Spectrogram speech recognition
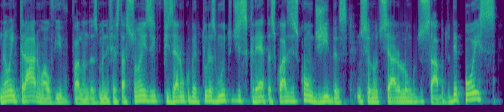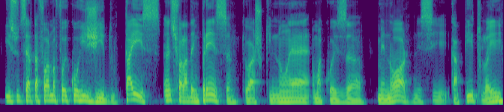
não entraram ao vivo falando das manifestações e fizeram coberturas muito discretas, quase escondidas, no seu noticiário ao longo do sábado. Depois, isso de certa forma foi corrigido. Thaís, antes de falar da imprensa, que eu acho que não é uma coisa menor nesse capítulo aí,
